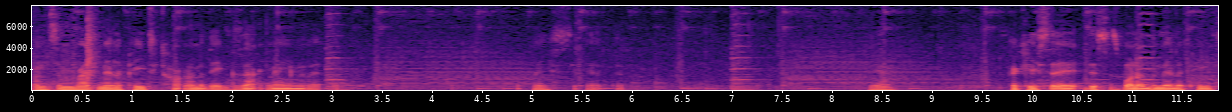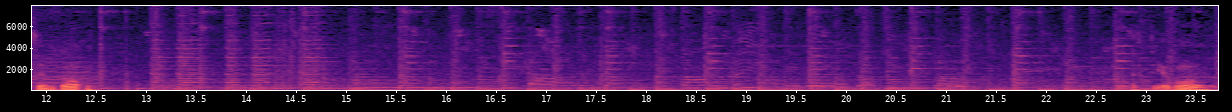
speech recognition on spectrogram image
And some red millipedes, I can't remember the exact name of it. But see it, yeah. Okay, so this is one of the millipedes I've got. That's the other one.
